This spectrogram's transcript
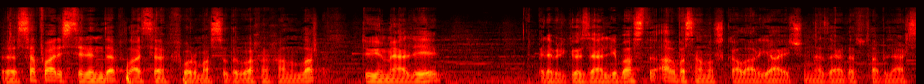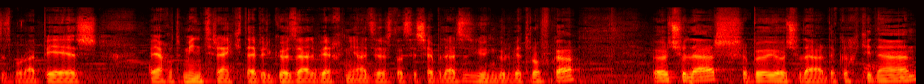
Safari stilində plasiya formasıdır baxın xanımlar. Düyməli belə bir gözəl libasdır. Ağbasanoşkalar yay üçün nəzərdə tuta bilərsiniz. Bura 5 və yaxud mint rəngdə bir gözəl verxni adyajda seçə bilərsiniz. Yüngül vetrovka. Ölçülər böyük ölçülərdir. 42-dən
